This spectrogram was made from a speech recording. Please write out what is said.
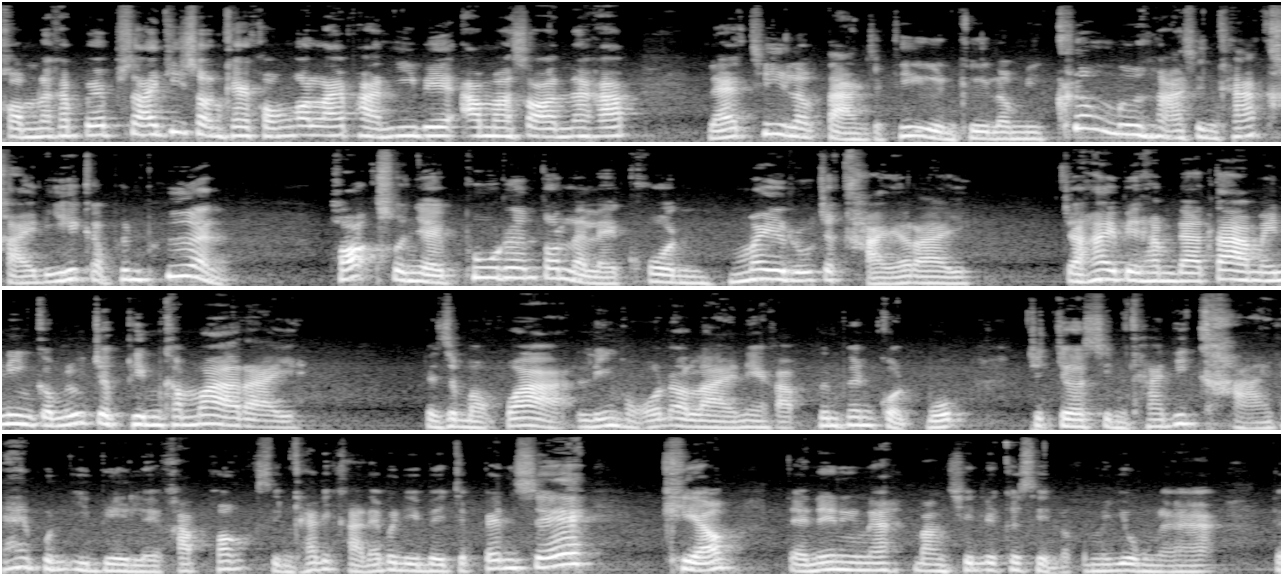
c o m นะครับ เว็บไซต์ที่สอนขายของออนไลน์ผ่าน eBay Amazon นะครับ และที่เราต่างจากที่อื่นคือเรามีเครื่องมือหาสินค้าขายดีให้กับเพื่อนๆ เพราะส่วนใหญ่ผู้เริ่มต้นหลาย ๆ คนไม่รู้จะขายอะไร จะให้ไปทำ Data Mining ก็ไม่รู้จะพิมพ์คำว่าอะไรแต่จะบอกว่าลิงก์ของโอ๊ตออนไลน์เนี่ยครับเพื่อนๆกดปุ๊บ จะเจอสินค้าที่ขายได้บน eBay เลยครับ เพราะสินค้าที่ขายได้บน eBay จะเป็นเซเขียว แต่นิดนึงนะ บางชิ้นลิขสิทธิ์เราก็ไม่ยุ่งนะฮะ แต่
